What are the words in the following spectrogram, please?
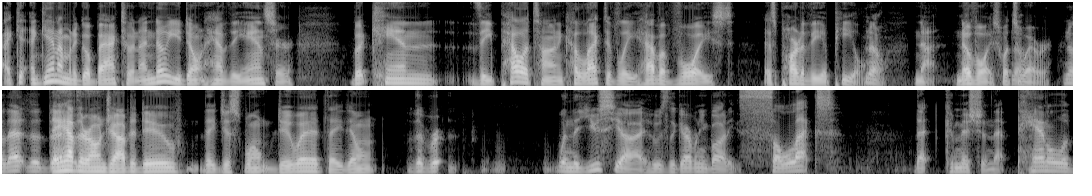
I ca- again, I'm going to go back to it. and I know you don't have the answer, but can the Peloton collectively have a voice as part of the appeal? no, None. No voice whatsoever. no. That, the, They have their own job to do. They just won't do it. They don't. the when the UCI, who's the governing body, selects that commission, that panel of,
